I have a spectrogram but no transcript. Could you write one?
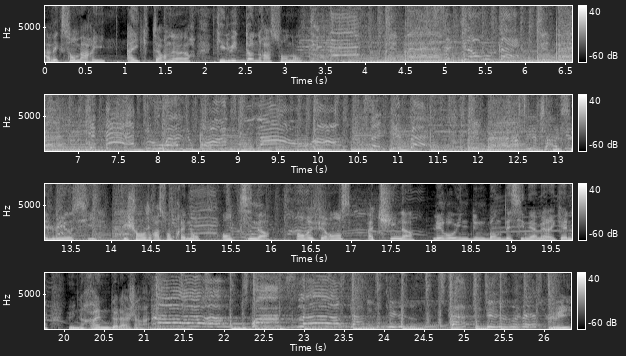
avec son mari, Ike Turner, qui lui donnera son nom. Mais c'est lui aussi qui changera son prénom en Tina, en référence à China, l'héroïne d'une bande dessinée américaine, une reine de la jungle. Lui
